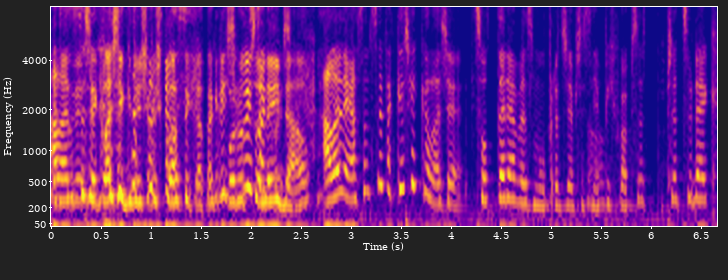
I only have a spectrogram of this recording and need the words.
Ale jsem vy- si řekla, že když už klasika, tak Když půjdu už, co tak už. nejdál. Ale já jsem si taky říkala, že co teda vezmu, protože přesně No. píchu a před- předsudek,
